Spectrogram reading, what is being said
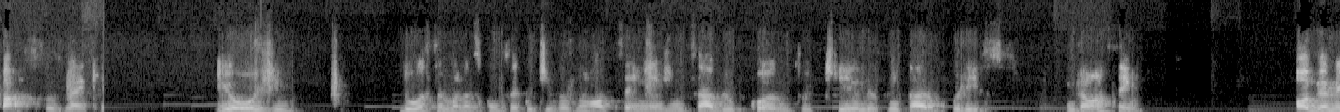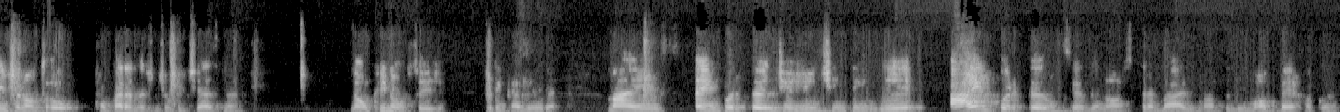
passos, né? E hoje, duas semanas consecutivas no Hot 100, a gente sabe o quanto que eles lutaram por isso. Então, assim, obviamente eu não tô comparando a gente ao BTS, né? Não que não seja, brincadeira. Mas é importante a gente entender a importância do nosso trabalho. Nossa, dei uma berra agora.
